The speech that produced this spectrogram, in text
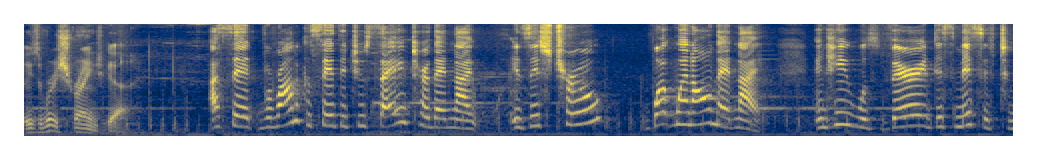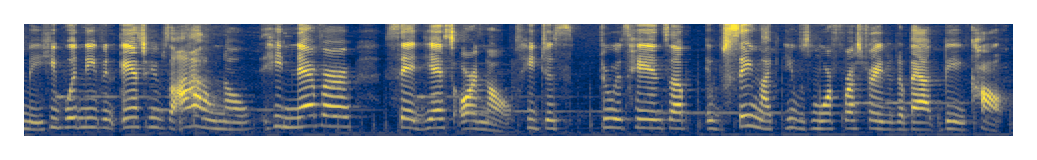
He's a very strange guy. I said, Veronica said that you saved her that night. Is this true? What went on that night? And he was very dismissive to me. He wouldn't even answer. He was like, I don't know. He never said yes or no. He just threw his hands up. It seemed like he was more frustrated about being caught.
